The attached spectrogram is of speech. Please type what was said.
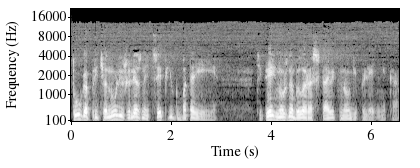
туго притянули железной цепью к батарее. Теперь нужно было расставить ноги пленника.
